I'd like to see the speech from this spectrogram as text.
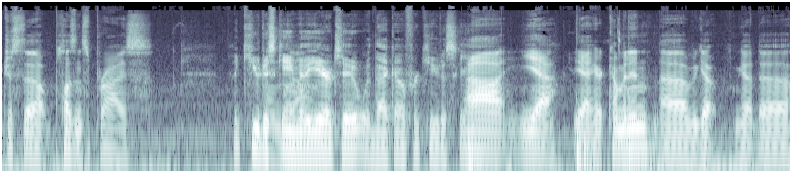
just a pleasant surprise. The cutest And, game of the um, year too. Would that go for cutest game? Uh, yeah, yeah. Here coming in, uh, we got we got uh,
